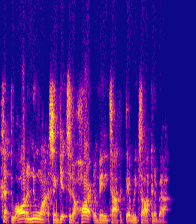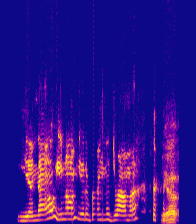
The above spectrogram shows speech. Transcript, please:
cut through all the nuance and get to the heart of any topic that we're talking about. You know, you know, I'm here to bring the drama. Yeah,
